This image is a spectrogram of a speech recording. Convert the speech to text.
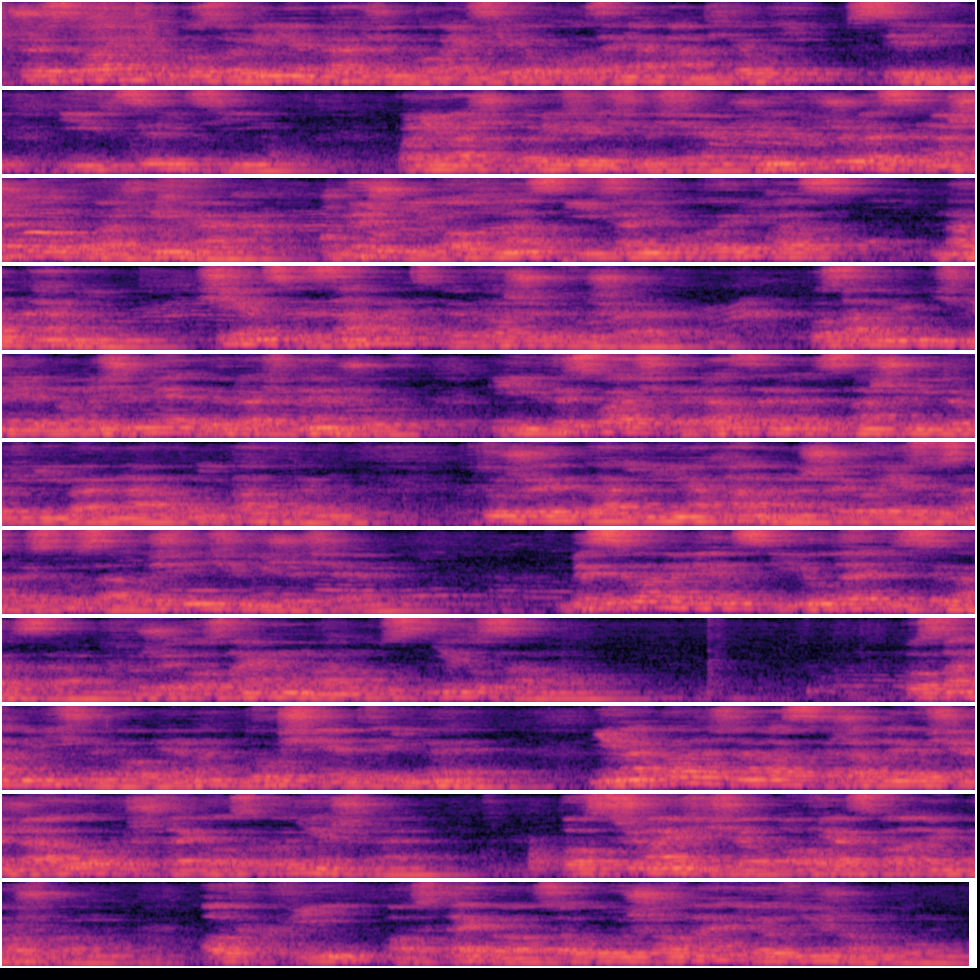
przesyłają pozdrowienie braciom pogańskiego pochodzenia w Antiochii, w Syrii i w Cylicji, ponieważ dowiedzieliśmy się, że niektórzy bez naszego upoważnienia wyszli od nas i zaniepokoili was naukami, siejąc zamęt w waszych duszach. Postanowiliśmy jednomyślnie wybrać mężów i wysłać razem z naszymi drogimi Barnabą i Pawłem, którzy dla imienia Pana naszego Jezusa Chrystusa poświęcili życie. Wysyłamy więc Judę i Sylasa, którzy oznajmią ustnie to samo. Postanowiliśmy bowiem, Duch Święty i my, nie nakładać na was żadnego ciężaru oprócz tego, co konieczne. Powstrzymajcie się od ofiar składanych bożkom, od krwi, od tego, co uduszone i od nierządu.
